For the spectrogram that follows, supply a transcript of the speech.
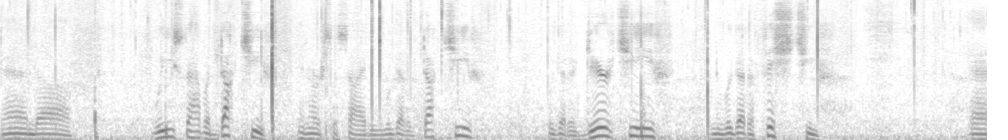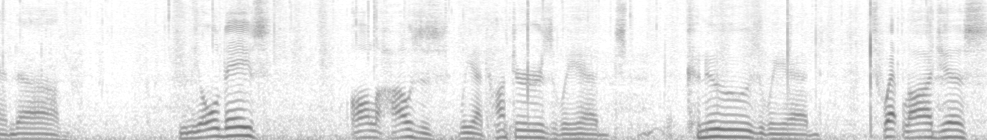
And uh, we used to have a duck chief in our society. We got a duck chief, we got a deer chief, and we got a fish chief. And um, in the old days, all the houses, we had hunters, we had canoes, we had sweat lodges,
